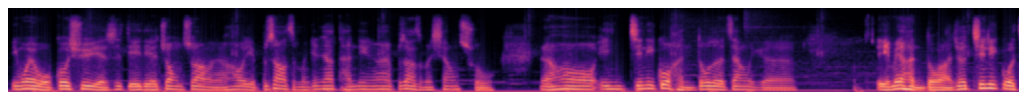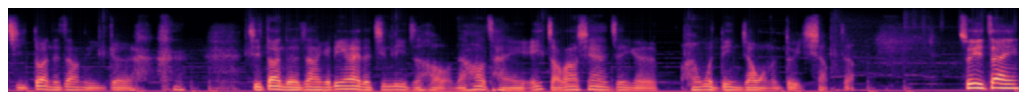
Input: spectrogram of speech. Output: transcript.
因为我过去也是跌跌撞撞，然后也不知道怎么跟人家谈恋爱，不知道怎么相处，然后因经历过很多的这样一个，也没有很多啦，就经历过几段的这样的一个。几段的这样一个恋爱的经历之后，然后才诶找到现在这个很稳定交往的对象，这样。所以在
